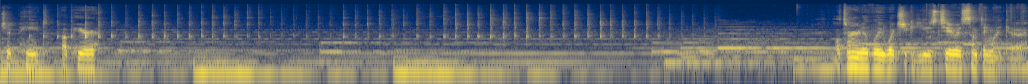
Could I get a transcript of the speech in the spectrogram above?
chip paint up here. Alternatively, what you could use too is something like a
